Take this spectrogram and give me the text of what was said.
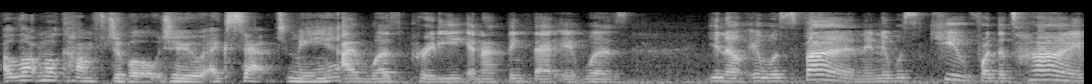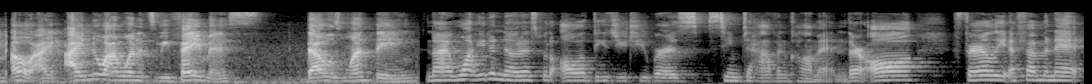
a lot more comfortable to accept me. I was pretty and I think that it was you know, it was fun and it was cute for the time. Oh, I, I knew I wanted to be famous. That was one thing. Now I want you to notice what all of these YouTubers seem to have in common. They're all fairly effeminate,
